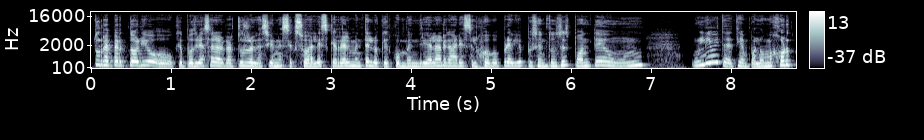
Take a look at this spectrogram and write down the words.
tu repertorio o que podrías alargar tus relaciones sexuales, que realmente lo que convendría alargar es el juego previo, pues entonces ponte un, un límite de tiempo. A lo mejor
